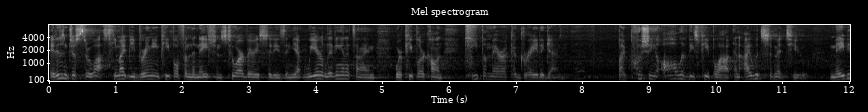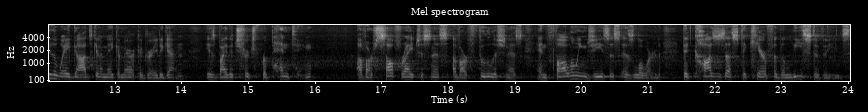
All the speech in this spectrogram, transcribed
It isn't just through us. He might be bringing people from the nations to our very cities, and yet we are living in a time where people are calling, keep America great again by pushing all of these people out. And I would submit to you, maybe the way God's going to make America great again is by the church repenting of our self righteousness, of our foolishness, and following Jesus as Lord that causes us to care for the least of these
